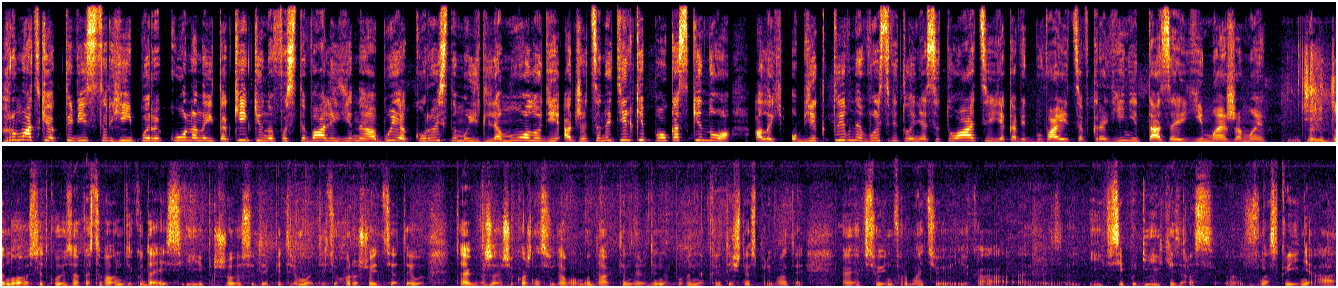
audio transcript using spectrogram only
Громадський активіст Сергій переконаний, такі кінофестивалі є неабияк корисними й для молоді, адже це не тільки показ кіно, але й об'єктивне висвітлення ситуації, яка відбувається в країні та за її межами. Взагалі давно слідкую за фестивалем Діку Дейс і прийшов сюди підтримувати цю хорошу ініціативу. Так як вважаю, що кожна свідома молода активна людина повинна критично сприймати е, всю інформацію, яка е, і всі події, які зараз е, в нас в країні. А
